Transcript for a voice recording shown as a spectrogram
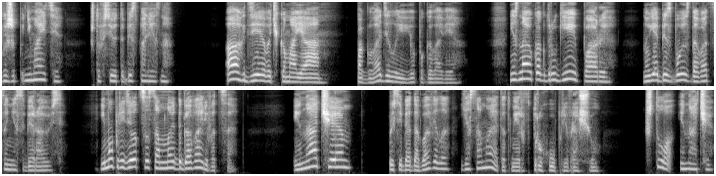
Вы же понимаете, что все это бесполезно?» «Ах, девочка моя!» — погладила ее по голове. «Не знаю, как другие пары, но я без боя сдаваться не собираюсь. Ему придется со мной договариваться. Иначе...» — про себя добавила, «я сама этот мир в труху превращу». «Что иначе?»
